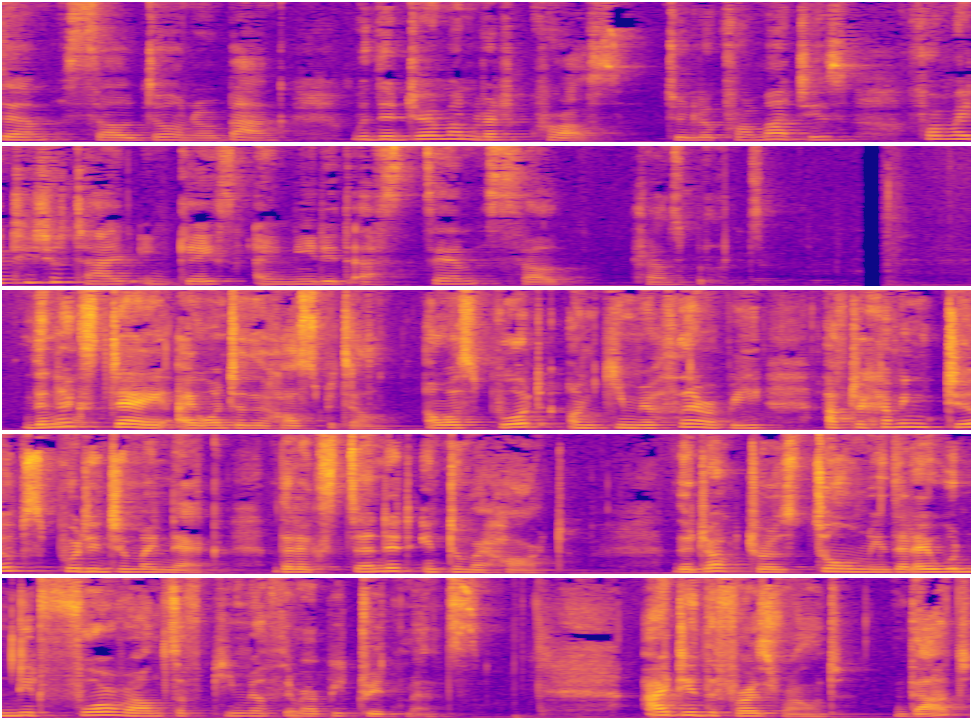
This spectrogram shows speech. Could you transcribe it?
stem cell donor bank with the German Red Cross to look for matches for my tissue type in case I needed a stem cell transplant. The next day, I went to the hospital and was put on chemotherapy after having tubes put into my neck that extended into my heart. The doctors told me that I would need four rounds of chemotherapy treatments. I did the first round. That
